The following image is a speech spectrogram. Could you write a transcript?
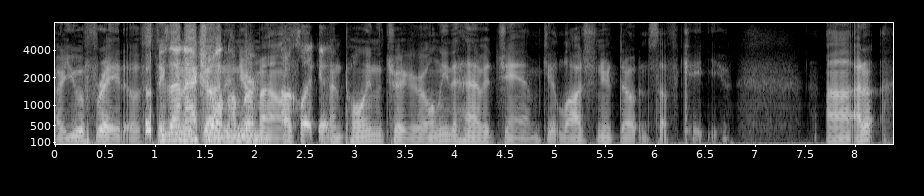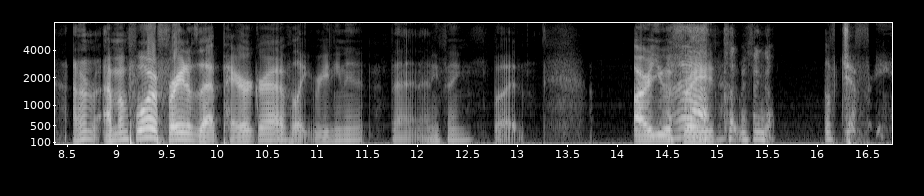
are you afraid of Is sticking that an a actual gun in your mouth? I'll click it. and pulling the trigger only to have it jam, get lodged in your throat, and suffocate you. Uh, I don't, I don't, I'm more afraid of that paragraph, like reading it, than anything. But are you afraid Ah, click my finger. of Jeffrey?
